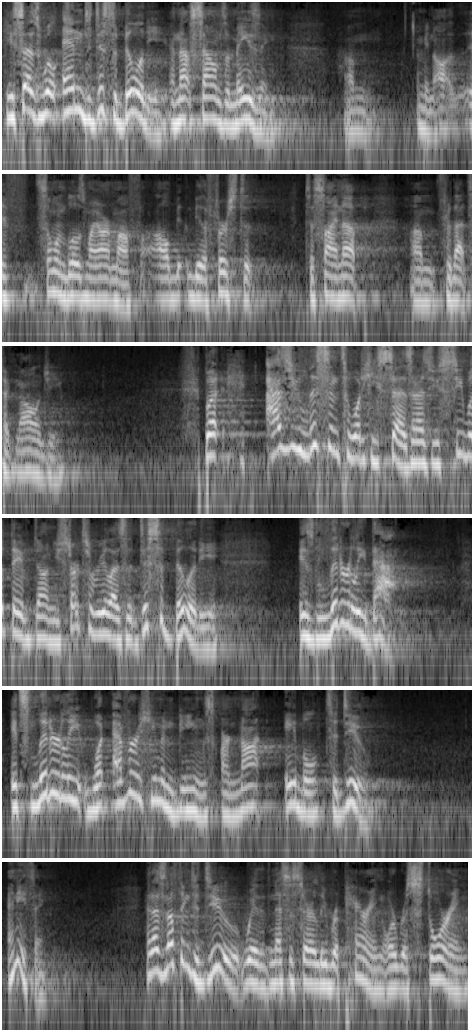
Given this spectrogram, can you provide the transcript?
He says we'll end disability, and that sounds amazing. Um, I mean, uh, if someone blows my arm off, I'll be the first to, to sign up um, for that technology. But as you listen to what he says and as you see what they've done, you start to realize that disability is literally that. It's literally whatever human beings are not able to do. Anything. It has nothing to do with necessarily repairing or restoring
